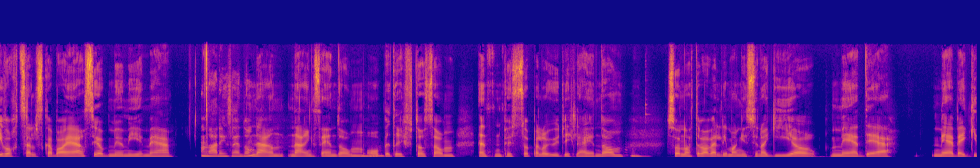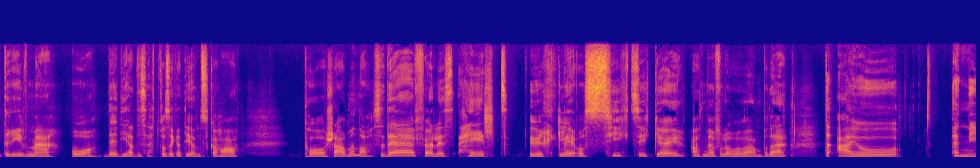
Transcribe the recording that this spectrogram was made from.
i vårt selskap AER så jobber vi jo mye med Næringseiendom. nær, næringseiendom og bedrifter som enten pusser opp eller utvikler eiendom. Sånn at det var veldig mange synergier med det vi begge driver med, og det de hadde sett for seg at de ønska å ha på skjermen. da. Så det føles helt virkelig og sykt, sykt gøy at vi får lov å være med på det. Det er jo en ny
